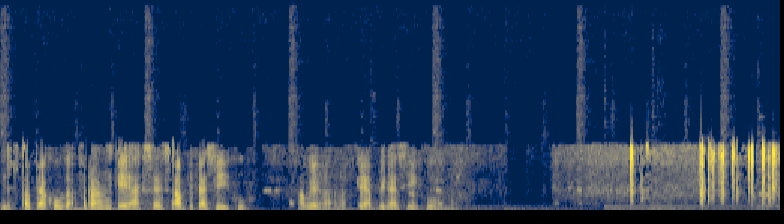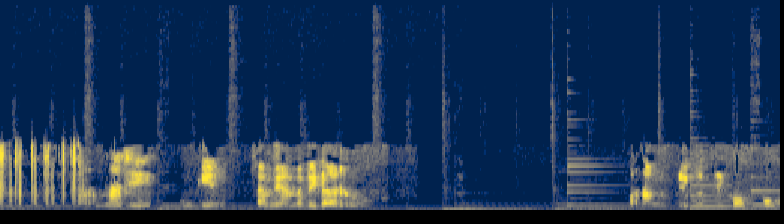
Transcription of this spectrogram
Nah, tapi aku gak pernah kayak akses aplikasiku. Aku ya gak ngerti aplikasiku. karena sih mungkin sampean lebih garu pernah ngeklik ngeklik kompong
